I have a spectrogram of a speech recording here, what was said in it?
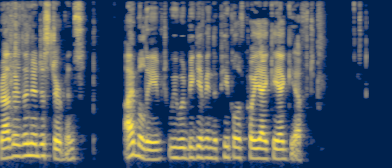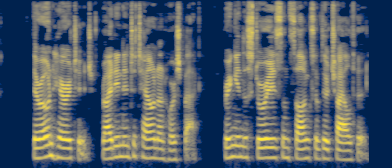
Rather than a disturbance, I believed we would be giving the people of Coyhaique a gift. Their own heritage, riding into town on horseback, bringing the stories and songs of their childhood,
